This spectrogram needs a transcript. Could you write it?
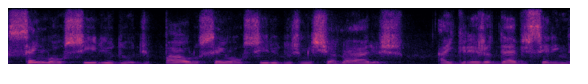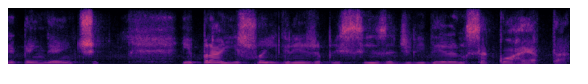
sem o auxílio do, de Paulo, sem o auxílio dos missionários. A igreja deve ser independente e para isso a igreja precisa de liderança correta.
